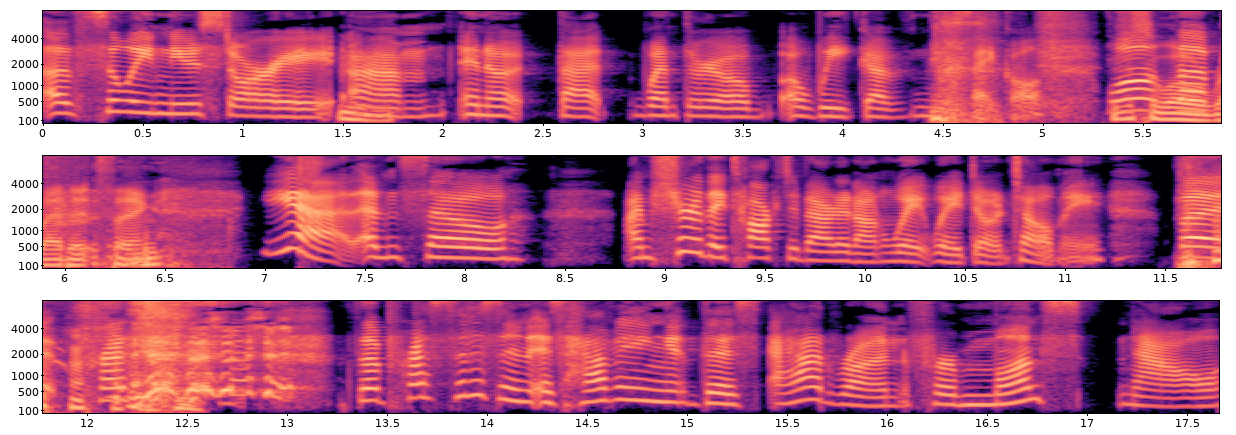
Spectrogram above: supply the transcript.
a silly news story Mhm. um in a that went through a, a week of news cycle. Just a little the- Reddit thing. Yeah, and so I'm sure they talked about it on Wait, Wait, Don't Tell Me. But press, the Press Citizen is having this ad run for months now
